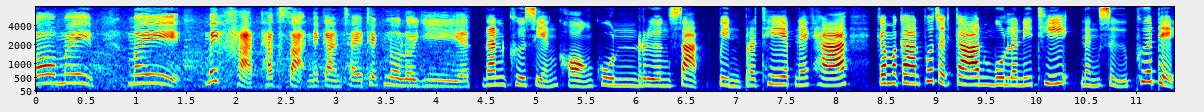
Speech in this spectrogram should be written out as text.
ก็ไม่ไม่ไม่ขาดทักษะในการใช้เทคโนโลยี นั่นคือเสียงของคุณเรืองศักดิ์ปิ่นประเทศนะคะ กรรมการผู้จัดการมูลนิธิหนังสือเพื่อเด็ก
